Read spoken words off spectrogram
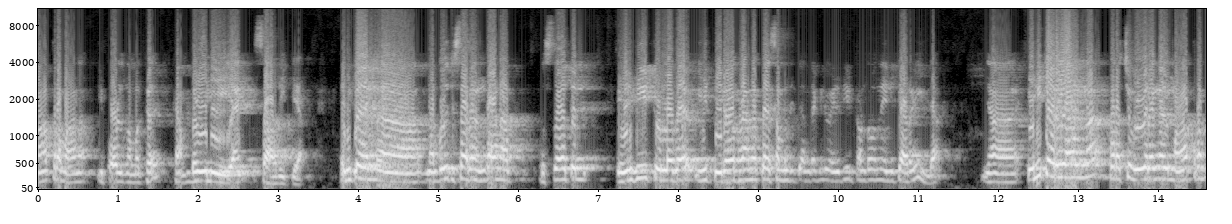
മാത്രമാണ് ഇപ്പോൾ നമുക്ക് കമ്പൈൽ ചെയ്യാൻ സാധിക്കുക. എനിക്ക് നമ്പൂതിരി സാർ എന്താണ് ആ പുസ്തകത്തിൽ എഴുതിയിട്ടുള്ളത്? ഈ തിരോധാനത്തെ സംബന്ധിച്ച് എന്തെങ്കിലും എഴുതിയിട്ടുണ്ടോ എന്ന് എനിക്കറിയില്ല. എനിക്കറിയാവുന്ന കുറച്ച് വിവരങ്ങൾ മാത്രം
